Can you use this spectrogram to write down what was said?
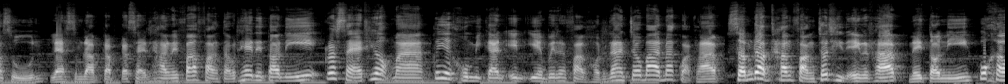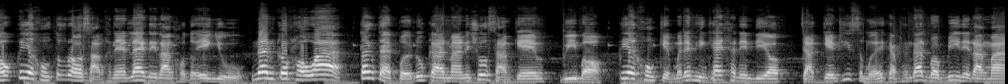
1.90 และสำหรับกับกระแสทางในฝ้ากฝั่งต่างประเทศในตอนนี้ กระแสที่ออกมาก็ยังคงมีการเอ็นเอียงไปทางฝั่งของทางด้านเจ้าบ้านมากกว่าครับสำหรับทางฝั่งเจ้าถิ่นเองนะครับ ในตอนนี้พวกเขาก็ยังคงต้องรอ 3 คะแนนแรกในรังของตัวเองอยู่ นั่นก็เพราะว่าตั้งแต่เปิดฤดูกาลมาในช่วง 3 เกมวีบอกก็ยังคงเก็บมาได้เพียงแค่คะแนนเดียว จากเกมที่เสมอให้กับทางด้านบอบบี้ในรังมา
